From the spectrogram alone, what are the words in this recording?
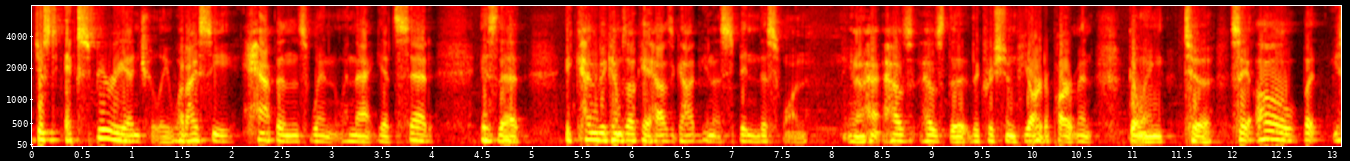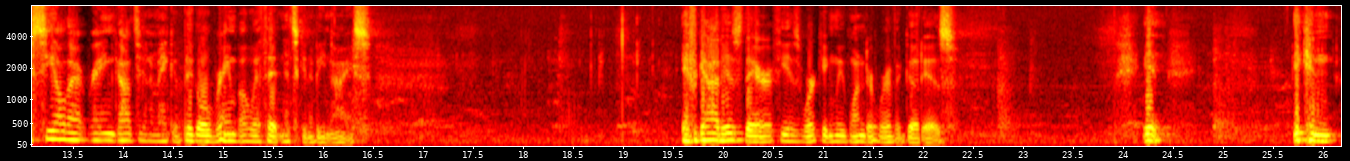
just experientially, what I see happens when, when that gets said is that it kind of becomes okay, how's God going to spin this one? You know, how's, how's the, the Christian PR department going to say, oh, but you see all that rain, God's going to make a big old rainbow with it and it's going to be nice. If God is there, if He is working, we wonder where the good is. It, it can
